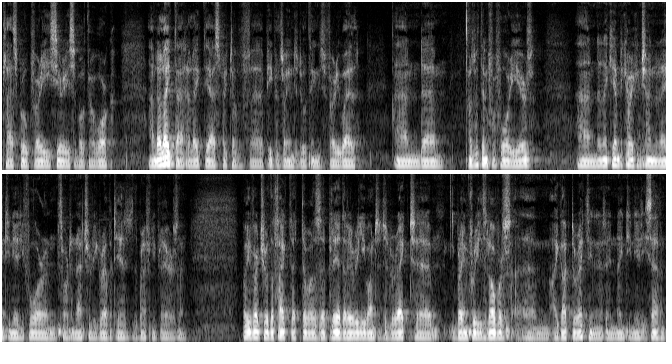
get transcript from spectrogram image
class group, very serious about their work. And I like that. I like the aspect of uh, people trying to do things very well. And um, I was with them for four years. And then I came to Carrick-on-Shannon in 1984 and sort of naturally gravitated to the Breffney players. And by virtue of the fact that there was a play that I really wanted to direct, um, Brian Friel's Lovers, um, I got directing it in 1987.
